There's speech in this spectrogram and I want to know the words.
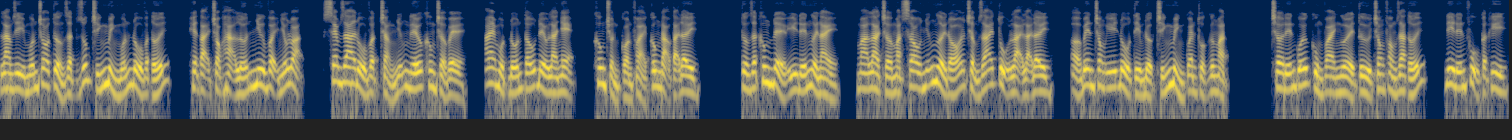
làm gì muốn cho tưởng giật giúp chính mình muốn đồ vật tới, hiện tại chọc hạ lớn như vậy nhiễu loạn, xem ra đồ vật chẳng những nếu không trở về, ai một đốn tấu đều là nhẹ, không chuẩn còn phải công đạo tại đây. Tưởng giật không để ý đến người này, mà là chờ mặt sau những người đó chậm rãi tụ lại lại đây, ở bên trong ý đồ tìm được chính mình quen thuộc gương mặt. Chờ đến cuối cùng vài người từ trong phòng ra tới, đi đến phụ cận khi,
